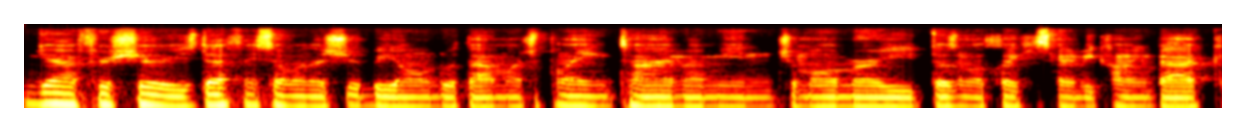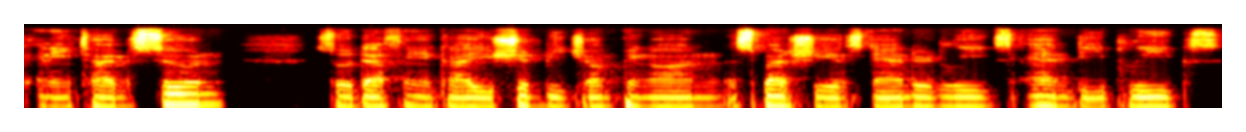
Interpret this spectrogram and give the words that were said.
Yeah, for sure. He's definitely someone that should be owned without much playing time. I mean, Jamal Murray doesn't look like he's going to be coming back anytime soon. So definitely a guy you should be jumping on, especially in standard leagues and deep leagues.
